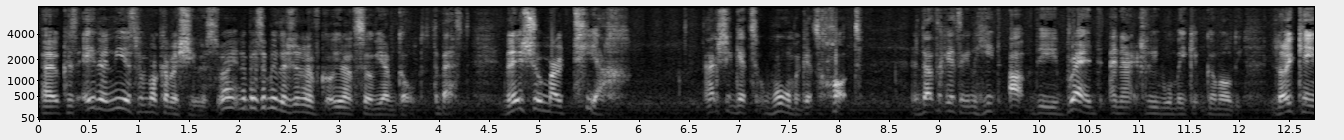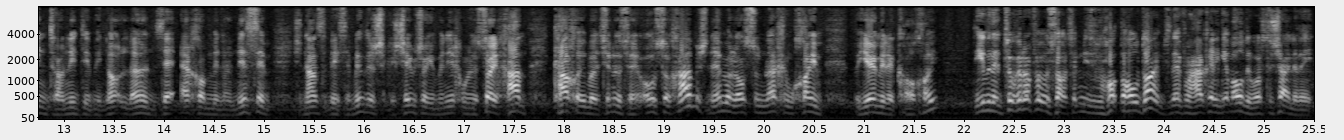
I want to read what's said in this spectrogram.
Because Eina Nias B'Makam Hashivas, right? In the base of Midrash, you don't have you don't have silver, you have gold. It's the best. Meneshu Martiach actually gets warm, it gets hot. And that's the case, they can heat up the bread and actually will make it go moldy. Loikein did we not learn? Ze Min Hanisim, the when Cham, also Cham, Lechem Choyim, even they took it off, it was hot. It means it was hot the whole time. So therefore, how can it get moldy? What's the shine of it?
